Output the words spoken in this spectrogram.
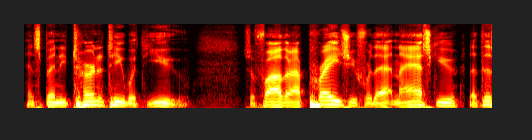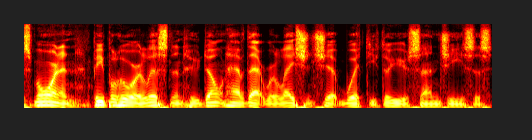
and spend eternity with you. So, Father, I praise you for that. And I ask you that this morning, people who are listening who don't have that relationship with you through your Son, Jesus,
